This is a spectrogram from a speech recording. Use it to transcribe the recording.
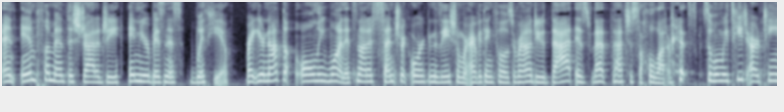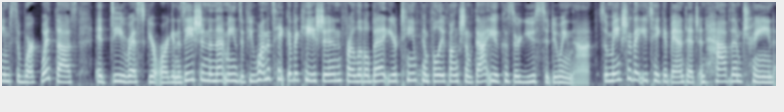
and implement the strategy in your business with you right? You're not the only one. It's not a centric organization where everything flows around you. That is that that's just a whole lot of risk. So when we teach our teams to work with us it de-risks your organization. And that means if you want to take a vacation for a little bit your team can fully function without you because they're used to doing that. So make sure that you take advantage and have them trained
